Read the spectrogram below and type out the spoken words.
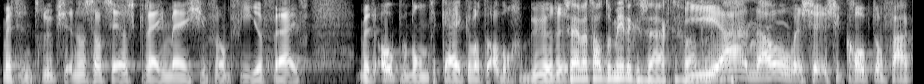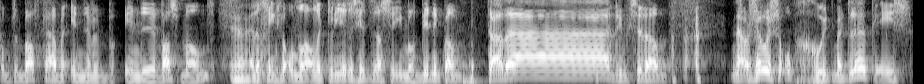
met hun trucs. En dan zat zij als klein meisje van vier, vijf... met open mond te kijken wat er allemaal gebeurde. Zij werd al door midden gezaagd vatten. Ja, nou, ze, ze kroop dan vaak op de badkamer in de, in de wasmand. Ja. En dan ging ze onder alle kleren zitten. En als er iemand binnenkwam, tada, riep ze dan. nou, zo is ze opgegroeid. Maar het leuke is,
